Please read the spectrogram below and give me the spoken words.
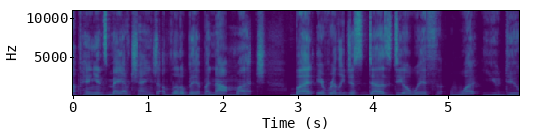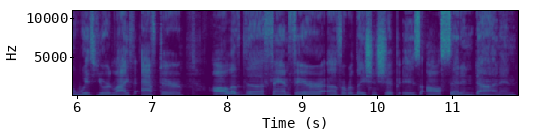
opinions may have changed a little bit, but not much. But it really just does deal with what you do with your life after all of the fanfare of a relationship is all said and done and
